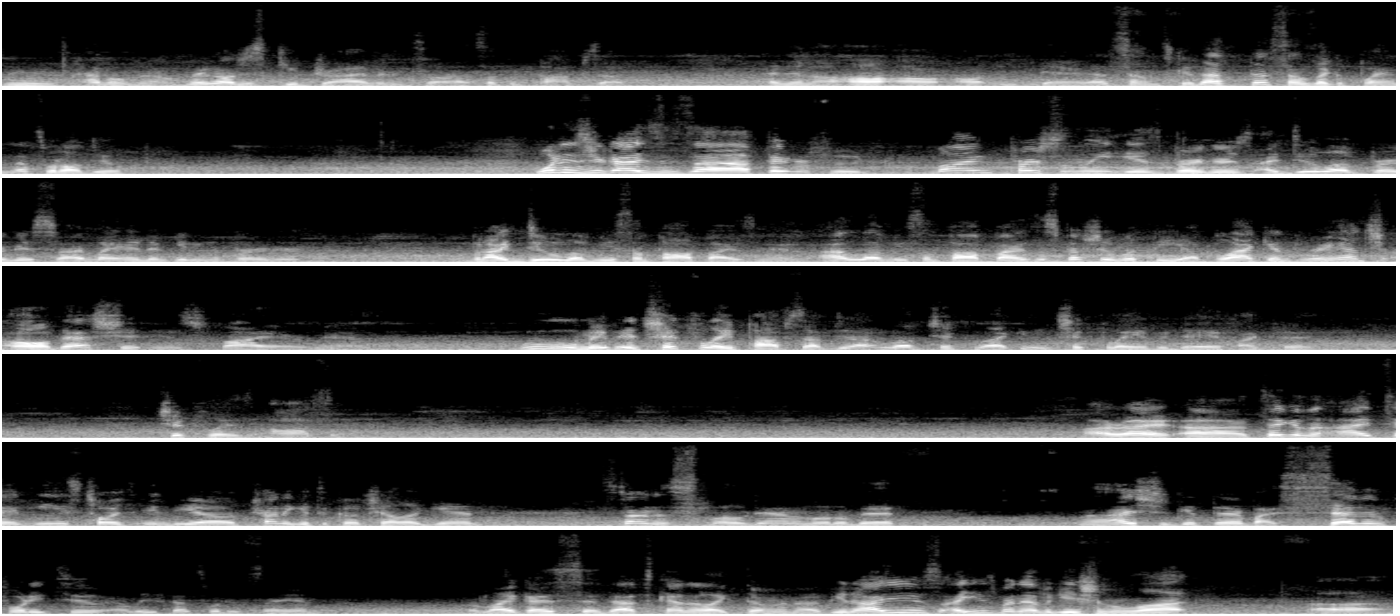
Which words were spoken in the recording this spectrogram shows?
Mm, I don't know. Maybe I'll just keep driving until something pops up, and then I'll, I'll, I'll, I'll eat there. That sounds good. That that sounds like a plan. That's what I'll do. What is your guys' uh, favorite food? Mine personally is burgers. I do love burgers, so I might end up getting a burger. But I do love me some Popeyes, man. I love me some Popeyes, especially with the uh, blackened ranch. Oh, that shit is fire, man. Ooh, maybe a Chick Fil A pops up, dude. I love Chick Fil A. I can eat Chick Fil A every day if I could. Chick Fil A is awesome. All right, uh, taking the I-10 east towards Indio, trying to get to Coachella again. Starting to slow down a little bit. I should get there by 7:42. At least that's what it's saying. But like I said, that's kind of like throwing up. You know, I use I use my navigation a lot. Uh,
